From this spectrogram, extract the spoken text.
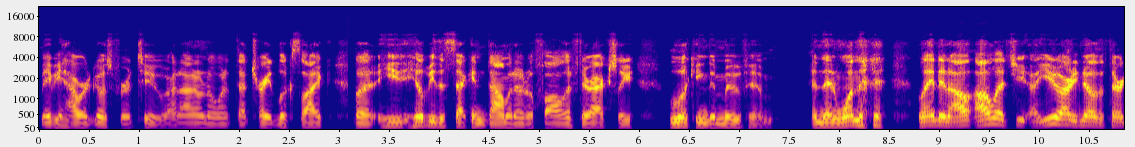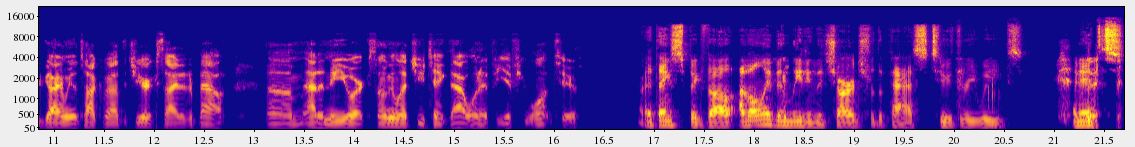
maybe Howard goes for a two. I, I don't know what that trade looks like, but he he'll be the second domino to fall if they're actually looking to move him. And then one, that, Landon, I'll I'll let you. You already know the third guy I'm going to talk about that you're excited about um, out of New York, so I'm going to let you take that one if if you want to. All right, thanks, Big Val. I've only been leading the charge for the past two, three weeks, and it's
